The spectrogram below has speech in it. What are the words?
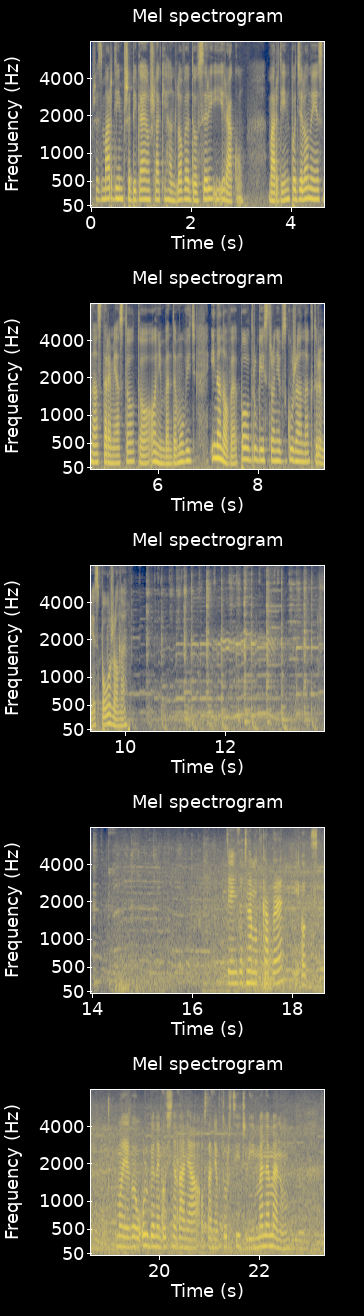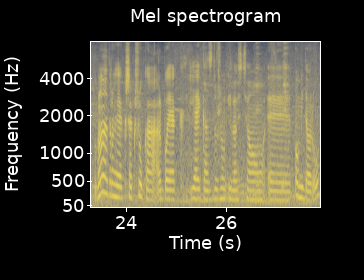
Przez Mardin przebiegają szlaki handlowe do Syrii i Iraku. Mardin podzielony jest na Stare Miasto, to o nim będę mówić, i na Nowe, po drugiej stronie wzgórza, na którym jest położone. Dzień zaczynam od kawy i od mojego ulubionego śniadania ostatnio w Turcji, czyli menemenu. Wygląda trochę jak szakszuka albo jak jajka z dużą ilością y, pomidorów.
